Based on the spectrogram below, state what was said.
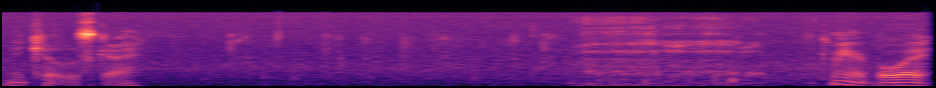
Let me kill this guy. Come here, boy.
